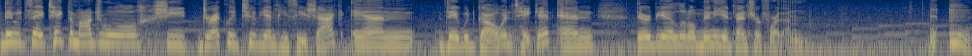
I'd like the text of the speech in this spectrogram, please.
they would say, take the module sheet directly to the NPC shack, and they would go and take it, and there would be a little mini adventure for them.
